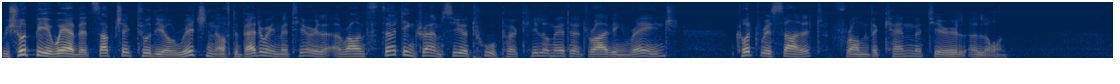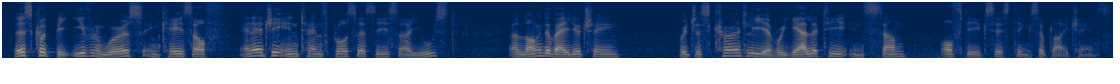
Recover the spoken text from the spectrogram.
We should be aware that subject to the origin of the battery material, around 13 grams CO2 per kilometer driving range could result from the CAM material alone. This could be even worse in case of energy-intense processes are used along the value chain, which is currently a reality in some of the existing supply chains.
